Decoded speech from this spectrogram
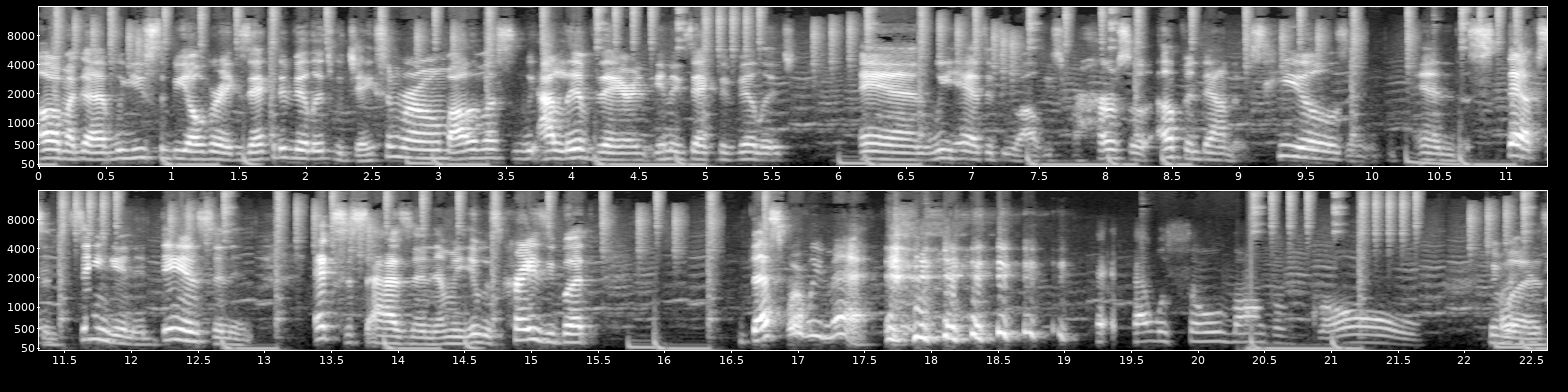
Oh my God, we used to be over at Executive Village with Jason Rome. All of us, we, I lived there in, in Executive Village, and we had to do all these rehearsals up and down those hills and and the steps and singing and dancing and exercising. I mean, it was crazy, but that's where we met. That- was so long ago. But was.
